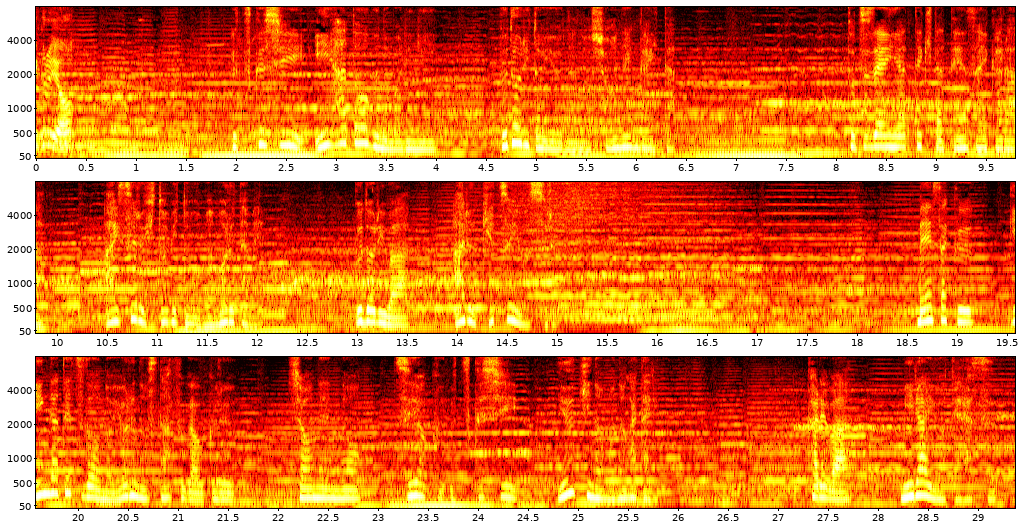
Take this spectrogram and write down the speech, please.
てくるよ。美しいイーハトーブの森にブドリという名の少年がいた。突然やってきた天才から愛する人々を守るためブドリはある決意をする。名作「銀河鉄道の夜」のスタッフが送る少年の強く美しい勇気の物語。彼は未来を照らす。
